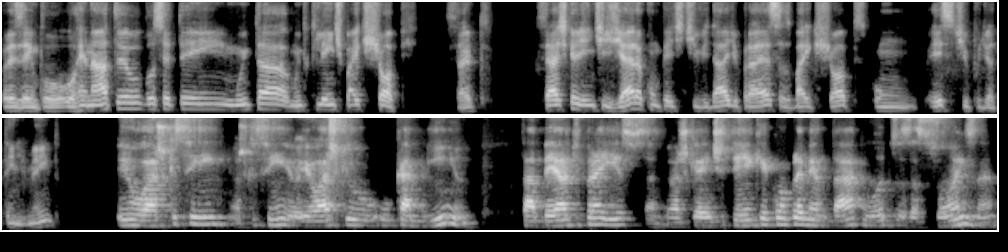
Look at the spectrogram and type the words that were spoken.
Por exemplo, o Renato, você tem muita, muito cliente bike shop, certo? Você acha que a gente gera competitividade para essas bike shops com esse tipo de atendimento? Eu acho que sim, acho que sim. Eu, eu acho que o, o caminho está aberto para isso. Sabe? Eu acho que a gente tem que complementar com outras ações, né?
